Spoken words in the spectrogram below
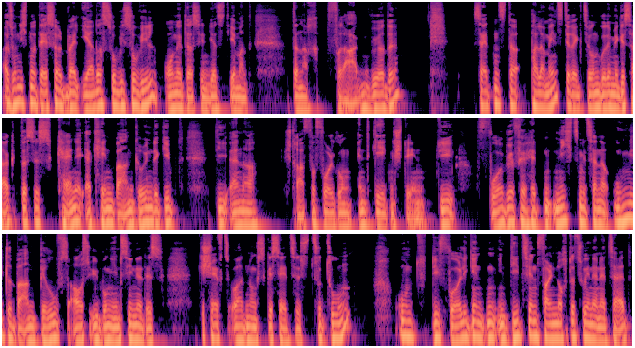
Also nicht nur deshalb, weil er das sowieso will, ohne dass ihn jetzt jemand danach fragen würde. Seitens der Parlamentsdirektion wurde mir gesagt, dass es keine erkennbaren Gründe gibt, die einer Strafverfolgung entgegenstehen. Die Vorwürfe hätten nichts mit seiner unmittelbaren Berufsausübung im Sinne des Geschäftsordnungsgesetzes zu tun. Und die vorliegenden Indizien fallen noch dazu in eine Zeit,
